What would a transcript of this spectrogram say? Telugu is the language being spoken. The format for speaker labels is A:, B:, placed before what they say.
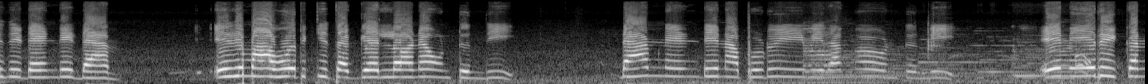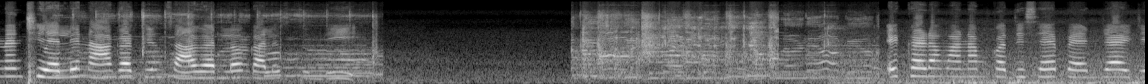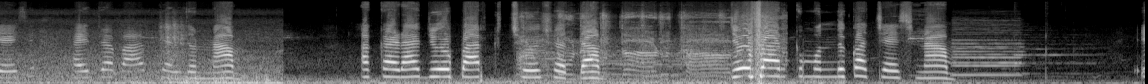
A: ఇది డెండి డ్యామ్. ఇది మా ఊరికి దగ్గరలోనే ఉంటుంది. డ్యామ్ నిండినప్పుడు ఈ విధంగా ఉంటుంది. ఈ నీరు ఇక్కడి నుంచి వెళ్ళి నాగార్జున సాగర్లో కలుస్తుంది. ఇక్కడ మనం కొద్దిసేపు ఎంజాయ్ చేసి హైదరాబాద్ వెళ్తున్నాం. అక్కడ జూ పార్క్ చూసేద్దాం. జూ పార్క్ ముందుకు వచ్చేసినాం.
